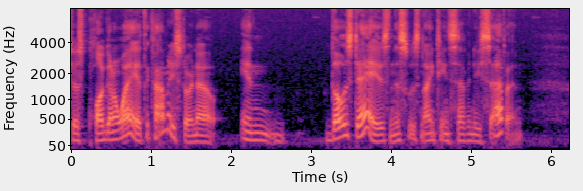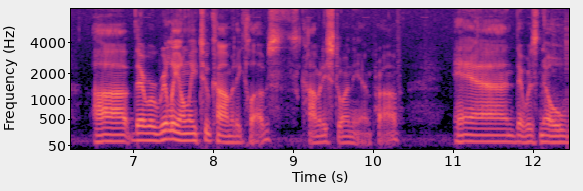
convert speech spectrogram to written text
just plugging away at the comedy store. Now, in those days, and this was 1977, uh, there were really only two comedy clubs, Comedy Store and the Improv. And there was no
